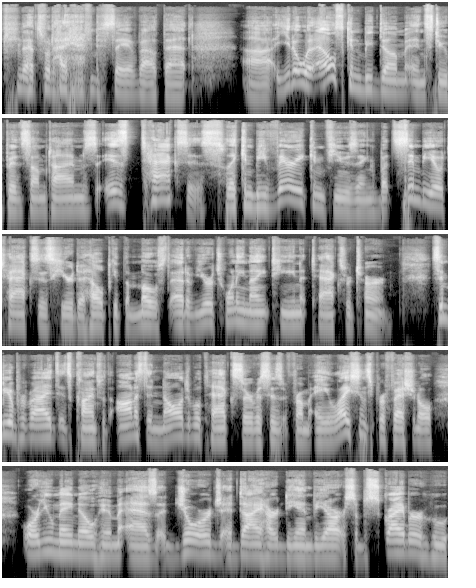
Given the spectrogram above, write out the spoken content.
That's what I have to say about that. Uh, you know what else can be dumb and stupid sometimes is taxes. They can be very confusing, but Symbio Tax is here to help get the most out of your 2019 tax return. Symbio provides its clients with honest and knowledgeable tax services from a licensed professional or you may know him as George, a diehard DNVR subscriber who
